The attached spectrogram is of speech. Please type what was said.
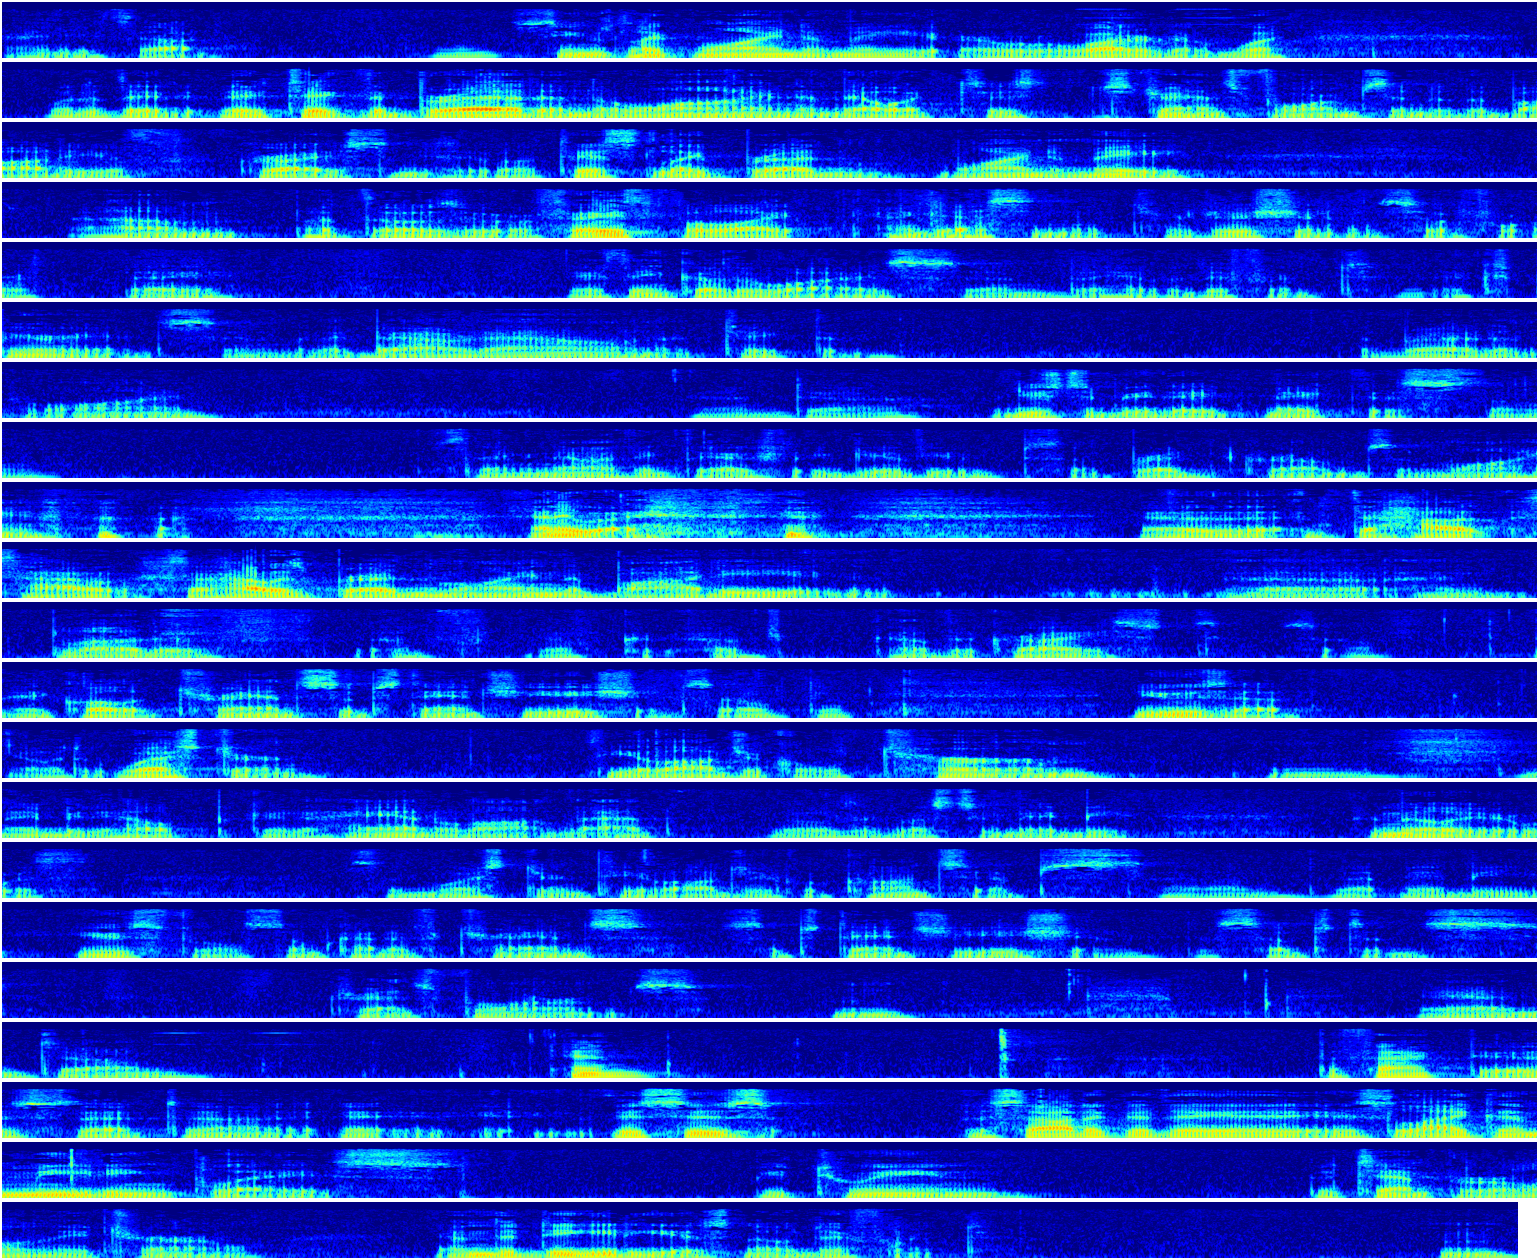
and you thought, well, seems like wine to me, or water to, what, what do they They take the bread and the wine, and now it just transforms into the body of Christ. And you say, well, it tastes like bread and wine to me. Um, but those who are faithful, I, I guess, in the tradition and so forth, they they think otherwise, and they have a different experience, and they bow down and take the the bread and the wine. And uh, it used to be they'd make this little thing. Now I think they actually give you some breadcrumbs and wine. anyway. Uh, how, how, so how is bread and wine the body uh, and blood of, of, of, of, the Christ? So they call it transubstantiation. So to use a Western theological term, hmm, maybe to help get a handle on that, those of us who may be familiar with some Western theological concepts, um, that may be useful, some kind of transubstantiation, the substance transforms. Hmm. And um, and the fact is that uh, this is the Sadhakadeha is like a meeting place between the temporal and the eternal, and the deity is no different. Hmm?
